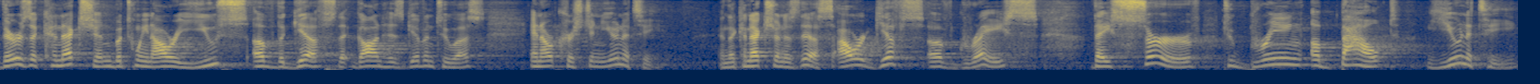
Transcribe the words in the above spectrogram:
There is a connection between our use of the gifts that God has given to us and our Christian unity. And the connection is this our gifts of grace, they serve to bring about unity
